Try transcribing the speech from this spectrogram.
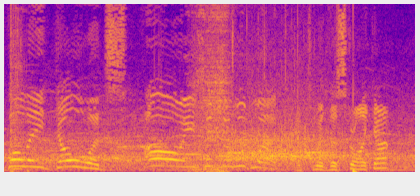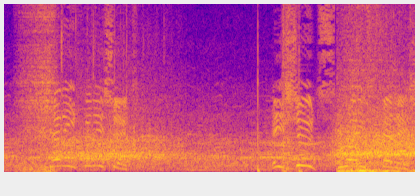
Volley goalwards. Oh, he's in the woodwork. It's with the striker. Can he finish it? He shoots. Great finish.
